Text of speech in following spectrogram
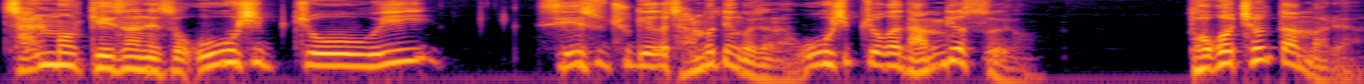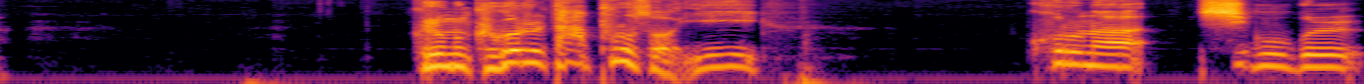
잘못 계산해서 50조의 세수 추계가 잘못된 거잖아. 50조가 남겼어요. 더 거쳤단 말이야. 그러면 그거를 다 풀어서 이 코로나 시국을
